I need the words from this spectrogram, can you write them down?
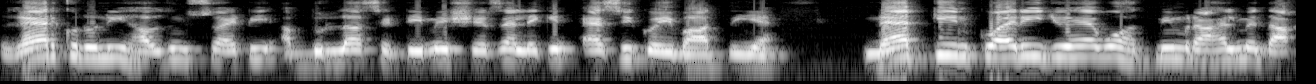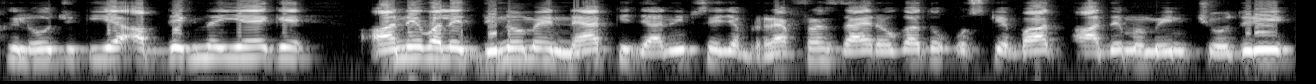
गैर कानूनी हाउसिंग सोसाइटी अब्दुल्ला सिटी में शेयर है, लेकिन ऐसी कोई बात नहीं है। नैब की इंक्वायरी जो है, वो हतमी मराहल में दाखिल हो चुकी है। अब देखना यह है कि आने वाले दिनों में नैब की जानब से जब रेफरेंस दायर होगा तो उसके बाद आदिम अमीन चौधरी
